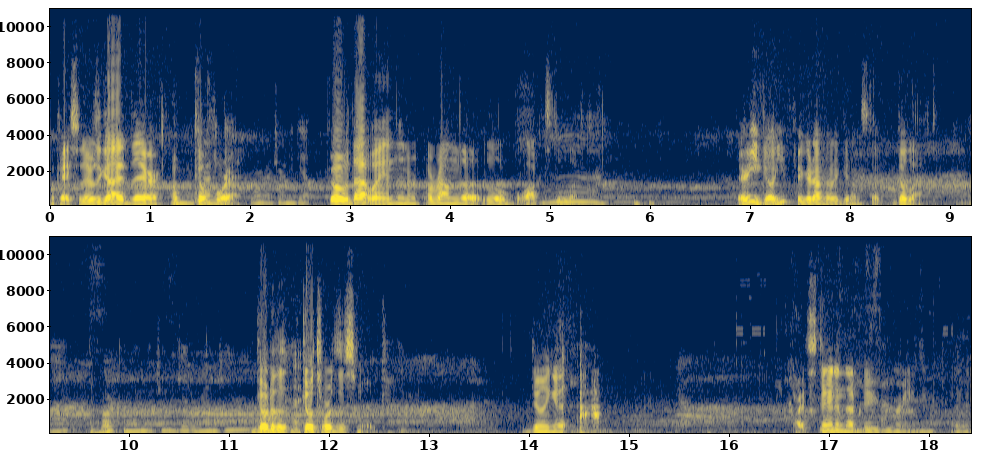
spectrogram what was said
Okay, so there's a guy there. Oh, go for it. Where am I trying to get? Go that way and then around the little block to the left. Ah, There you go. You figured out how to get unstuck. Go left. left. Uh-huh. And where am I trying to get around here? Go to the Okay. go towards the smoke. Doing it. All right, stand in that big ring. I think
